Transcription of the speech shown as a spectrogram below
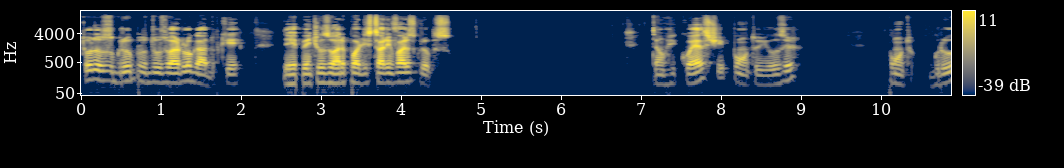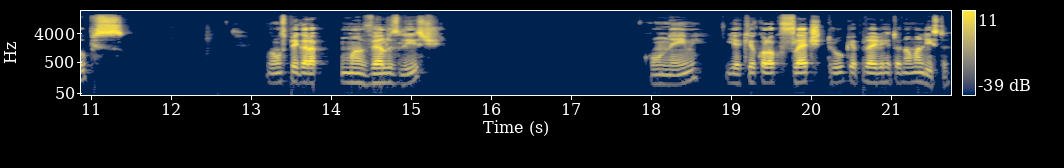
todos os grupos do usuário logado, porque de repente o usuário pode estar em vários grupos. Então request.user.groups Vamos pegar uma values list com name e aqui eu coloco flat true que é para ele retornar uma lista.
